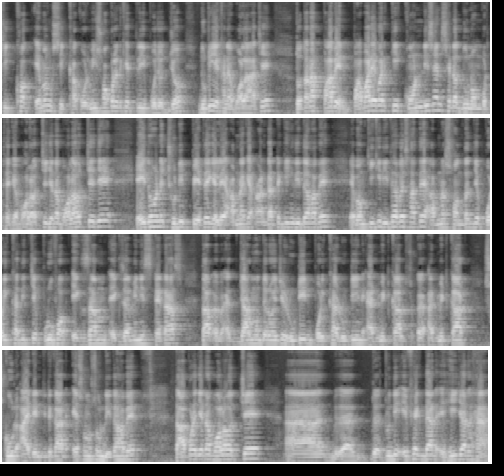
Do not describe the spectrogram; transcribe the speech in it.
শিক্ষক এবং শিক্ষাকর্মী সকলের ক্ষেত্রেই প্রযোজ্য, দুটি এখানে বলা আছে। তো তারা পাবেন। পাবার এবার কি কন্ডিশন সেটা দু নম্বর থেকে বলা হচ্ছে, যেটা বলা হচ্ছে যে এই ধরনের ছুটি পেতে গেলে আপনাকে আন্ডারটেকিং দিতে হবে এবং কি কি দিতে হবে সাথে আপনার সন্তান যে পরীক্ষা দিচ্ছে proof of exam examinee status তার, যার মধ্যে রয়েছে রুটিন পরীক্ষার routine admit card admit card school identity card এ সমস্ত দিতে হবে। তারপরে যেটা বলা হচ্ছে to the effect that his আর হ্যাঁ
